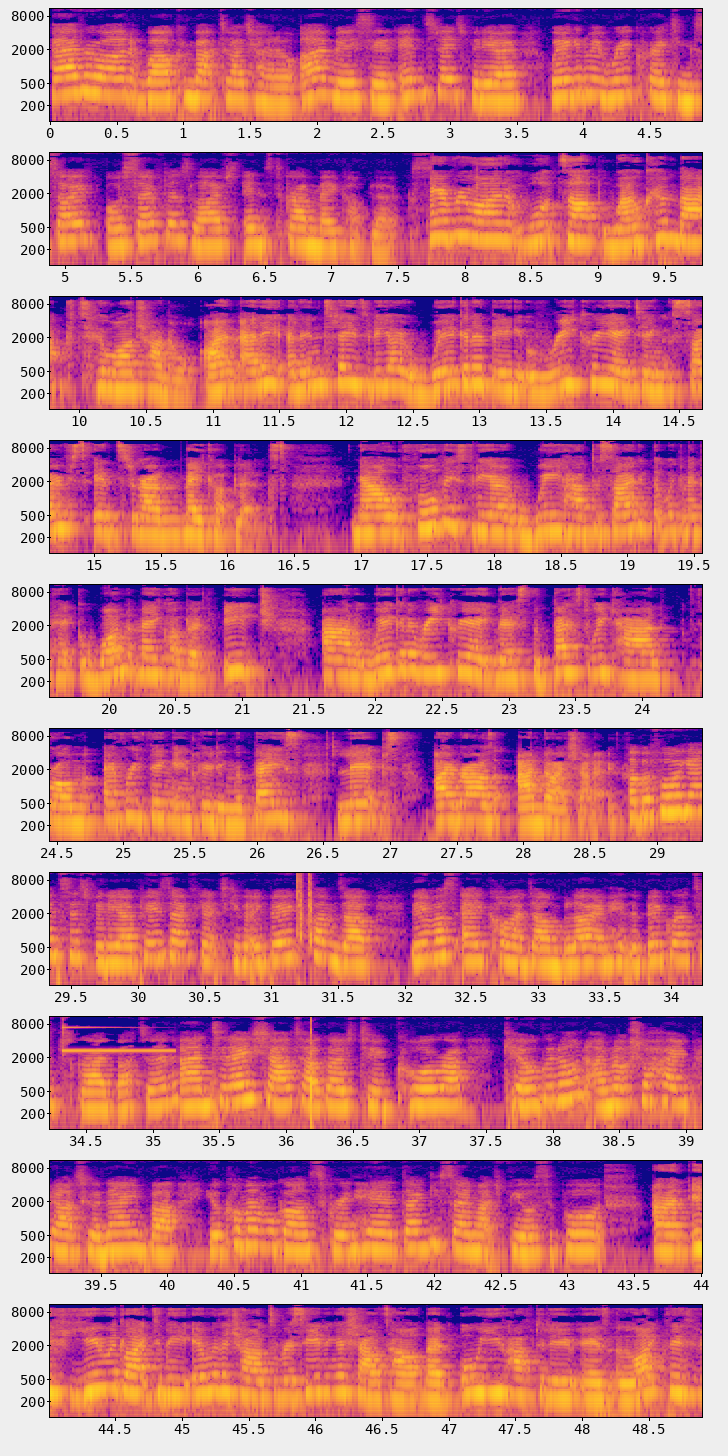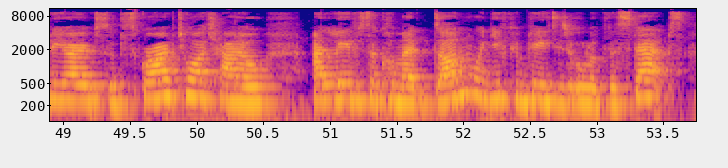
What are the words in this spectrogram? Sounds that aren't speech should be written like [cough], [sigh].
Hey everyone, welcome back to our channel. I'm Lucy and in today's video we're going to be recreating Soph or Soph Does Life's Instagram makeup looks. Hey everyone, what's up? Welcome back to our channel. I'm Ellie and in today's video we're going to be recreating Soph's Instagram makeup looks. Now for this video we have decided that we're going to pick one makeup look each and we're going to recreate this the best we can from everything including the base, lips, eyebrows and eyeshadow. But before we get into this video, please don't forget to give it a big thumbs up, leave us a comment down below and hit the big red subscribe button. And today's shout out goes to Cora Kilganon. I'm not sure how you pronounce your name, but your comment will go on screen here. Thank you so much for your support. And if you would like to be in with a chance of receiving a shout out, then all you have to do is like this video, subscribe to our channel and leave us a comment done when you've completed all of the steps.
